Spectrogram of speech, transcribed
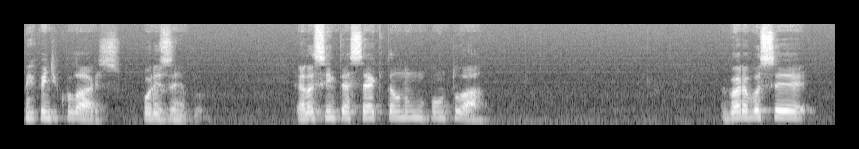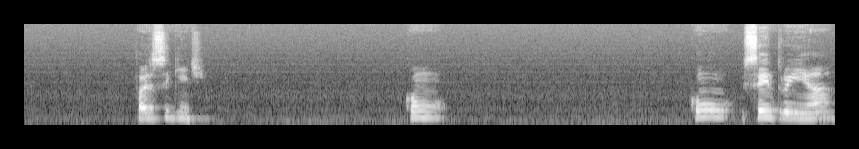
perpendiculares, por exemplo, elas se intersectam num ponto A. Agora você faz o seguinte: com, com centro em A,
